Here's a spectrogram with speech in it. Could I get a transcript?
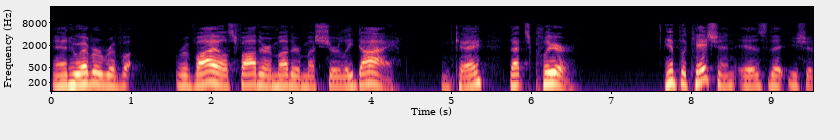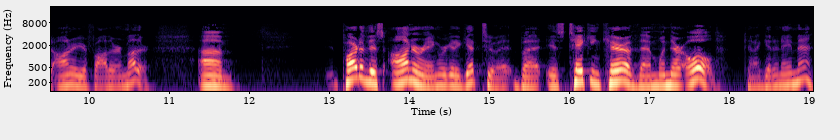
And whoever rev- reviles father and mother must surely die. Okay? That's clear. Implication is that you should honor your father and mother. Um, part of this honoring, we're going to get to it, but is taking care of them when they're old. Can I get an amen?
